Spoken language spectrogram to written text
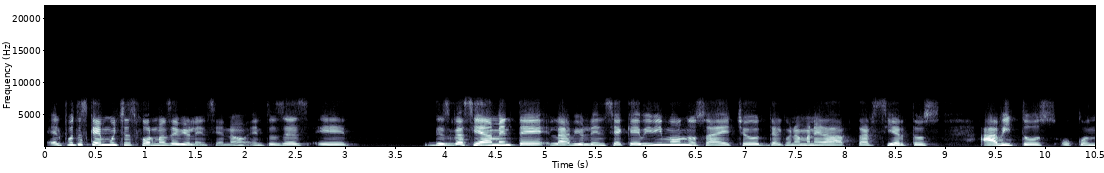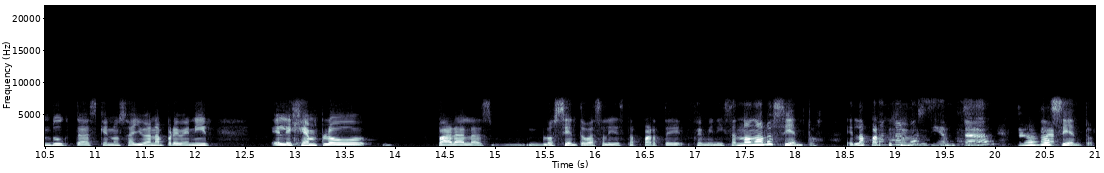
el punto es que hay muchas formas de violencia, ¿no? Entonces, eh, desgraciadamente, la violencia que vivimos nos ha hecho de alguna manera adaptar ciertos hábitos o conductas que nos ayudan a prevenir. El ejemplo para las, lo siento, va a salir esta parte feminista. No, no lo siento, es la parte no, no feminista. Lo no lo siento.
